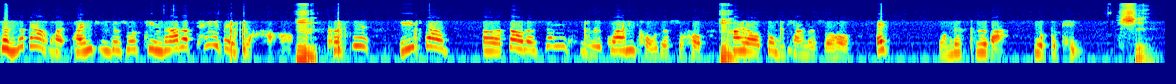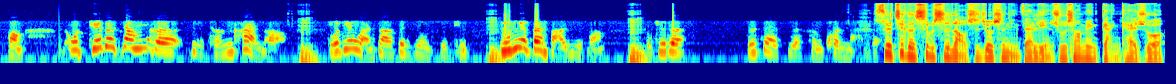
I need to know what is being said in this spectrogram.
整个大环环境就说警察的配备不好，嗯。可是，一旦呃到了生死关头的时候嗯，他要动枪的时候，哎、我们的司法又不停。是，我觉得像那个李承翰啊，嗯。昨天晚上这件事情嗯。有没有办法预防？嗯。我觉得实在是很困难的。所以这个是不是老师就是你在脸书上面感慨说，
